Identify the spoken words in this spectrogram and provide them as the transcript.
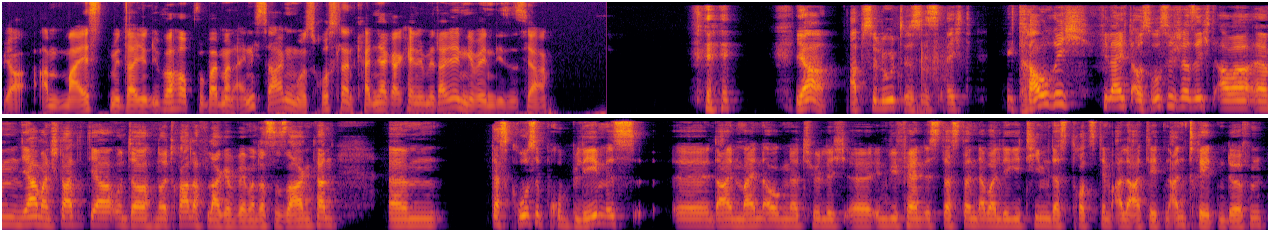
ja, am meisten Medaillen überhaupt, wobei man eigentlich sagen muss, Russland kann ja gar keine Medaillen gewinnen dieses Jahr. ja, absolut. Es ist echt traurig, vielleicht aus russischer Sicht, aber ähm, ja, man startet ja unter neutraler Flagge, wenn man das so sagen kann. Ähm, das große Problem ist äh, da in meinen Augen natürlich, äh, inwiefern ist das dann aber legitim, dass trotzdem alle Athleten antreten dürfen.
